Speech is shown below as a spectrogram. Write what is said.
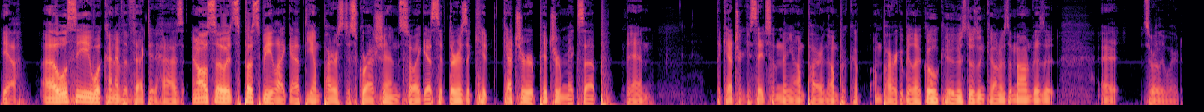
yeah, uh, we'll see what kind of effect it has. And also, it's supposed to be like at the umpire's discretion. So I guess if there is a catcher pitcher mix up, then the catcher could say something to the umpire, and the umpire, umpire could be like, okay, this doesn't count as a mound visit. Uh, it's really weird.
